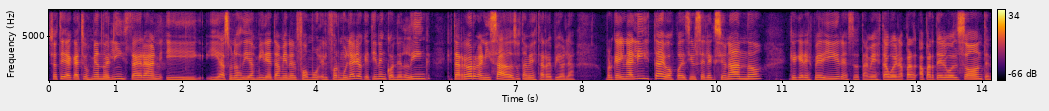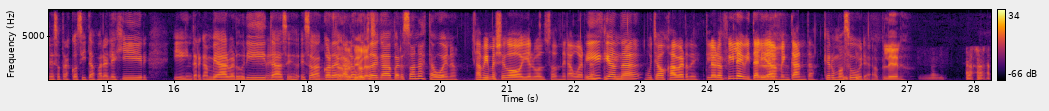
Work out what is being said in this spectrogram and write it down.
Yo estoy acá chusmeando el Instagram y, y hace unos días miré también el, el formulario que tienen con el link, que está reorganizado, eso también está repiola, porque hay una lista y vos podés ir seleccionando qué querés pedir, eso también está bueno. Aparte del bolsón, tenés otras cositas para elegir y intercambiar verduritas, eso mm, acorde a los gustos de cada persona, está bueno. A mí me llegó hoy el bolsón de la huerta. ¿Y qué onda? Mucha hoja verde, clorofila y vitalidad, eh. me encanta. Qué hermosura. A pleno.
